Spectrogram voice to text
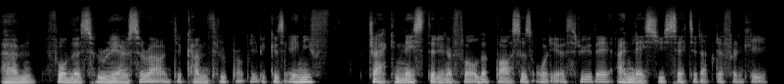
um, for this rear surround to come through properly because any track nested in a folder passes audio through there unless you set it up differently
